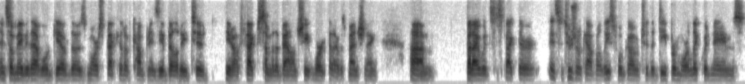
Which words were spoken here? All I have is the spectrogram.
and so maybe that will give those more speculative companies the ability to you know affect some of the balance sheet work that i was mentioning. Um, but i would suspect their institutional capital at least will go to the deeper more liquid names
